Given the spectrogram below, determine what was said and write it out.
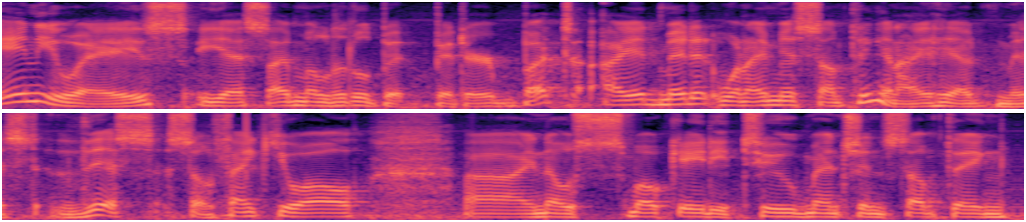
Anyways, yes, I'm a little bit bitter, but I admit it when I miss something, and I have missed this. So thank you all. Uh, I know Smoke82 mentioned something.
